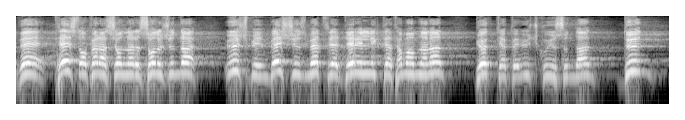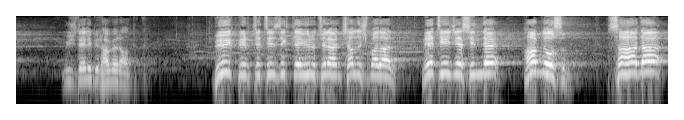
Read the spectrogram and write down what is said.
ve test operasyonları sonucunda 3500 metre derinlikte tamamlanan Göktepe 3 kuyusundan dün müjdeli bir haber aldık. Büyük bir titizlikle yürütülen çalışmalar neticesinde hamdolsun sahada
